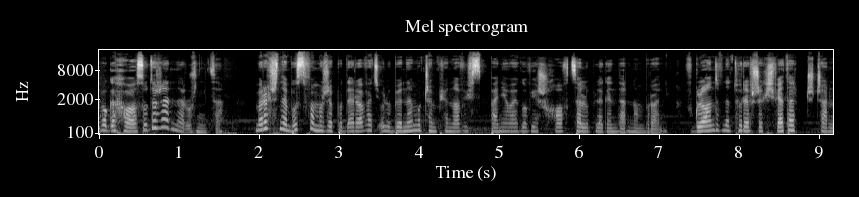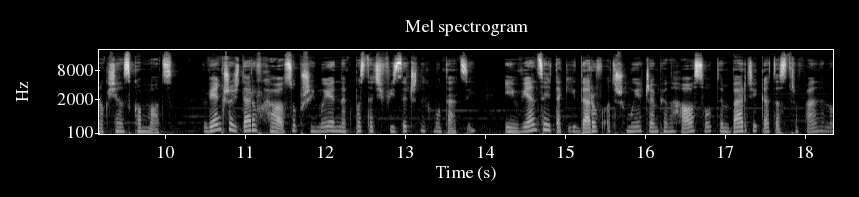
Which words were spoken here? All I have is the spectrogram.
Boga chaosu to żadna różnica. Mroczne bóstwo może podarować ulubionemu czempionowi wspaniałego wierzchowca lub legendarną broń, wgląd w naturę wszechświata czy czarnoksięską moc. Większość darów chaosu przyjmuje jednak postać fizycznych mutacji. Im więcej takich darów otrzymuje czempion chaosu, tym bardziej katastrofalnym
